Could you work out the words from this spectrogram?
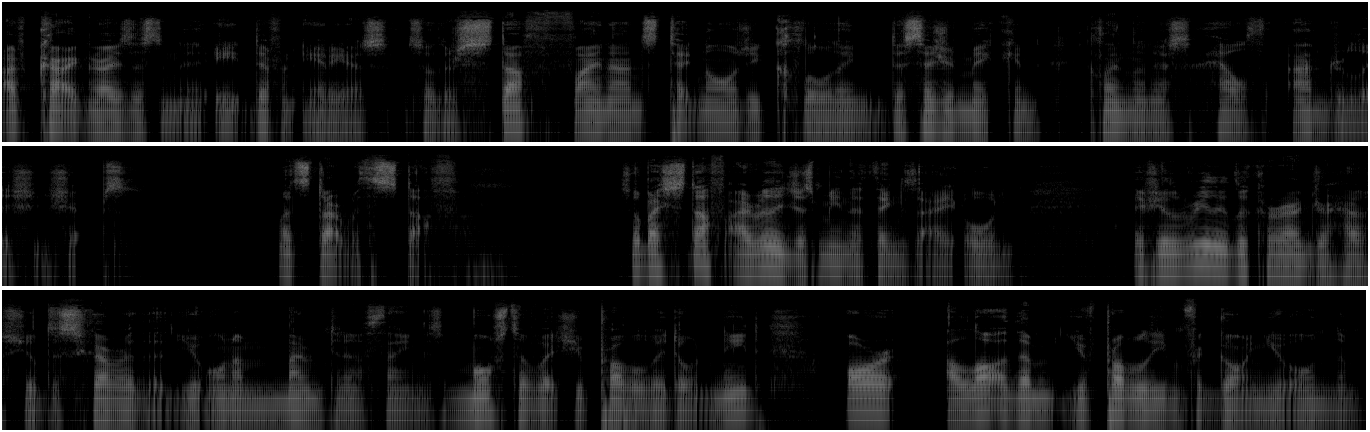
I've categorized this into eight different areas. So, there's stuff, finance, technology, clothing, decision making, cleanliness, health, and relationships. Let's start with stuff. So by stuff, I really just mean the things that I own. If you really look around your house, you'll discover that you own a mountain of things, most of which you probably don't need, or a lot of them you've probably even forgotten you own them.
